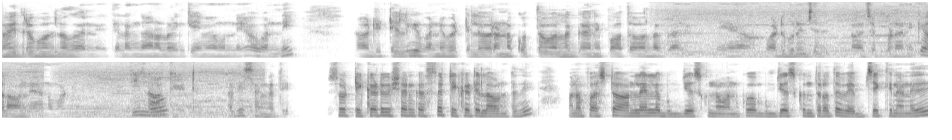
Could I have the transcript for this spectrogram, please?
హైదరాబాద్లో కానీ తెలంగాణలో ఇంకేమేమి ఉన్నాయో అవన్నీ డీటెయిల్గా ఇవన్నీ పెట్టిల్లు ఎవరన్నా కొత్త వాళ్ళకి కానీ పాత వాళ్ళకి కానీ వాటి గురించి చెప్పడానికి అలా ఉన్నాయి అన్నమాట ఇది నా గేట్ అది సంగతి. సో టికెట్ విషయానికి వస్తే టికెట్ ఇలా ఉంటుంది. మనం ఫస్ట్ ఆన్లైన్లో బుక్ చేసుకున్నాం అనుకో బుక్ చేసుకున్న తర్వాత వెబ్ చెక్ ఇన్ అనేది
